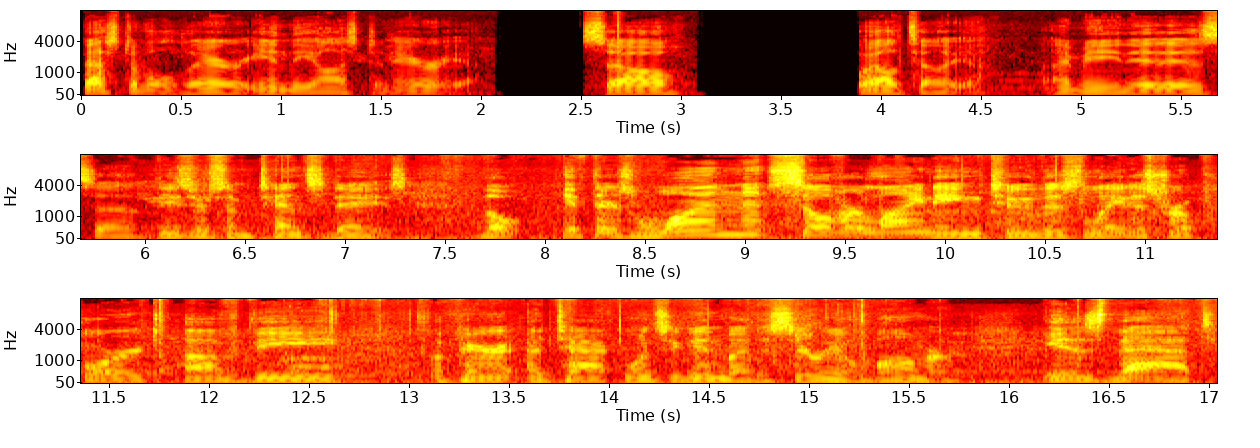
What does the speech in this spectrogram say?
festival there in the Austin area. So, well, I'll tell you. I mean, it is. Uh, these are some tense days. Though, if there's one silver lining to this latest report of the apparent attack once again by the serial bomber, is that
